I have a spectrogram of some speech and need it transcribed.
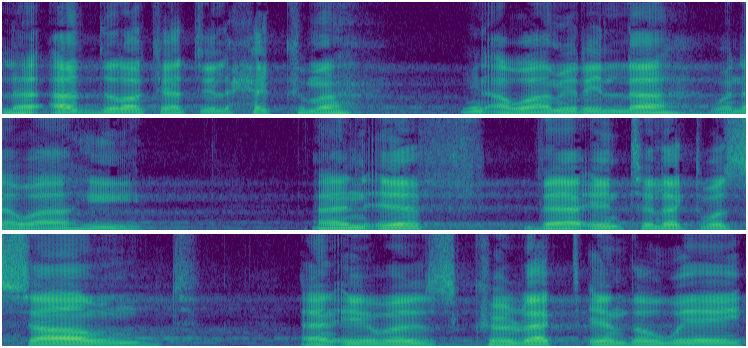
لأدركت الحكمة من أوامر الله ونواهيه and if their intellect was sound and it was correct in the way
